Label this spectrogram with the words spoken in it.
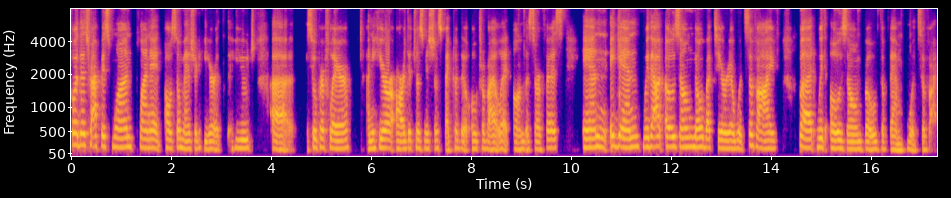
For the TRAPPIST-1 planet, also measured here, a huge uh, super flare and here are the transmission spectra, the ultraviolet on the surface. And again, without ozone, no bacteria would survive, but with ozone, both of them would survive.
